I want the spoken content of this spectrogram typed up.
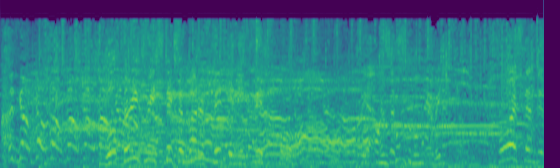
Let's go, go, go, go, go, go. Will 33 sticks of butter fit in the fishbowl? Oh. Force them to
